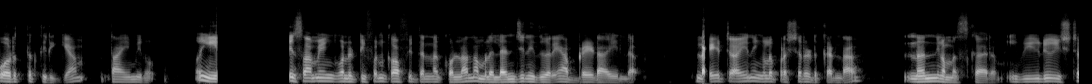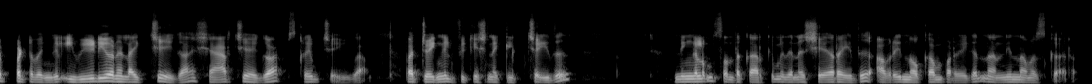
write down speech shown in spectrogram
പുറത്തെത്തിരിക്കാം ടൈമിനും സമയം കൊണ്ട് ടിഫിൻ കോഫി തന്നെ കൊള്ളാം. നമ്മൾ ലഞ്ചിന് ഇതുവരെ അപ്ഗ്രേഡ് ആയില്ല. ലൈറ്റ് ആയി നിങ്ങൾ പ്രഷർ എടുക്കണ്ട. നന്ദി നമസ്കാരം. ഈ വീഡിയോ ഇഷ്ടപ്പെട്ടുവെങ്കിൽ ഈ വീഡിയോനെ ലൈക്ക് ചെയ്യുക ഷെയർ ചെയ്യുക സബ്സ്ക്രൈബ് ചെയ്യുക. പറ്റുമെങ്കിൽ നോട്ടിഫിക്കേഷനെ ക്ലിക്ക് ചെയ്ത് നിങ്ങളും സ്വന്തക്കാർക്കും ഇതിനെ ഷെയർ ചെയ്ത് അവരെയും നോക്കാൻ പറയുക. നന്ദി നമസ്കാരം.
